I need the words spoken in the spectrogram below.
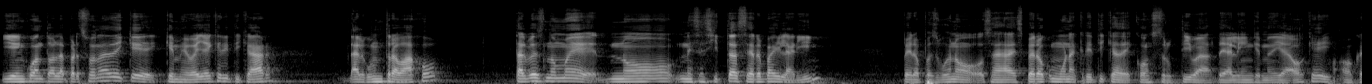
Y en cuanto a la persona de que, que me vaya a criticar algún trabajo, tal vez no me no necesita ser bailarín pero pues bueno, o sea, espero como una crítica de constructiva de alguien que me diga, ok. Ok.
